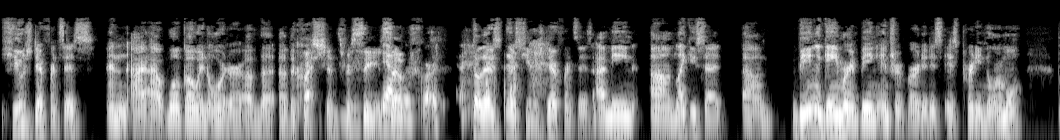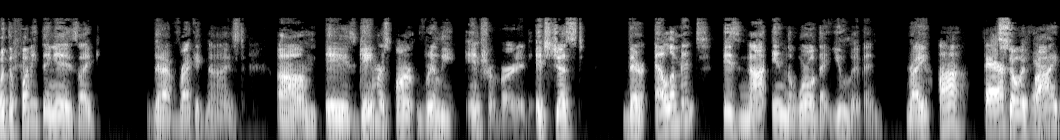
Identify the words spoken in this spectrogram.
huge differences, and I, I, will go in order of the of the questions received. Yeah, so, of course. so there's there's huge differences. I mean, um, like you said, um, being a gamer and being introverted is is pretty normal. But the funny thing is, like that I've recognized, um, is gamers aren't really introverted. It's just their element is not in the world that you live in, right? Ah, fair. So if yeah. I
